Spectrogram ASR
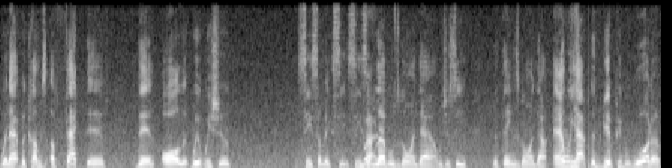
when that becomes effective, then all, we, we should see some, see some Right. levels going down. We should see the things going down. And we have to give people water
